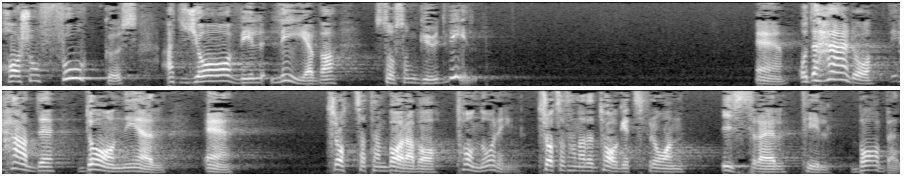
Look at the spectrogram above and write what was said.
har som fokus att jag vill leva så som Gud vill. Eh, och det här då, det hade Daniel eh, trots att han bara var tonåring, trots att han hade tagits från Israel till Babel.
